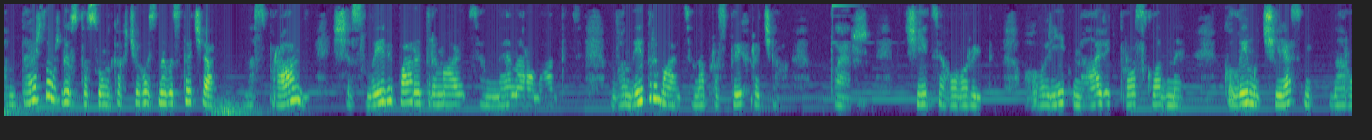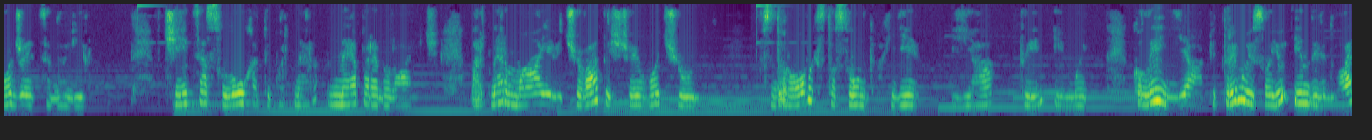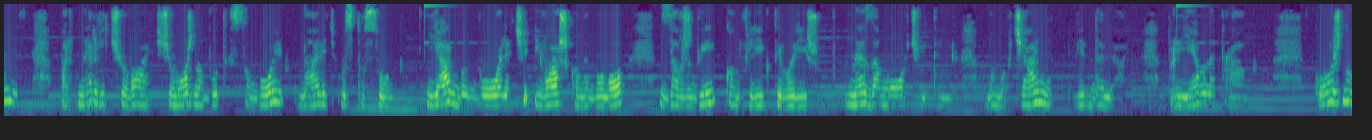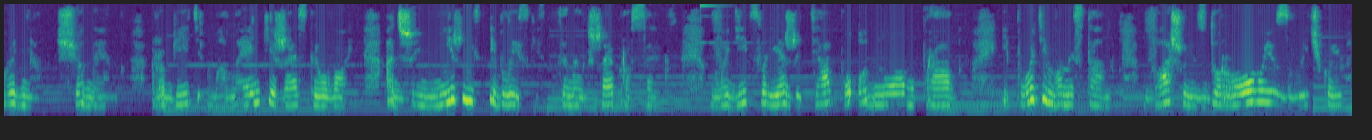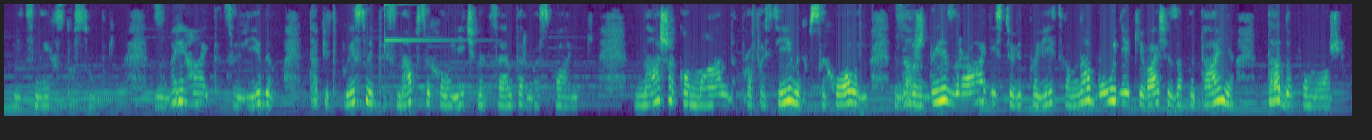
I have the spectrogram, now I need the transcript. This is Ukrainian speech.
Вам теж завжди в стосунках чогось не вистачає? Насправді щасливі пари тримаються не на романтиці, вони тримаються на простих речах. Перше, вчіться говорити. Говоріть навіть про складне. Коли ми чесні, народжується довіра. Вчіться слухати партнера, не перебиваючи. Партнер має відчувати, що його чують. В здорових стосунках є я, ти і ми. Коли я підтримую свою індивідуальність, партнер відчуває, що можна бути собою навіть у стосунках. Як би боляче і важко не було, завжди конфлікти вирішуйте. Не замовчуйте їх, бо мовчання віддаляє. Приємне правило. Кожного дня, щоденно робіть маленькі жести уваги, адже ніжність і близькість це не лише про секс. Введіть своє життя по одному правилу, і потім вони стануть вашою здоровою звичкою міцних стосунків. Зберігайте це відео та підписуйтесь на психологічний центр без паніки. Наша команда професійних психологів завжди з радістю відповість вам на будь-які ваші запитання та допоможе.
